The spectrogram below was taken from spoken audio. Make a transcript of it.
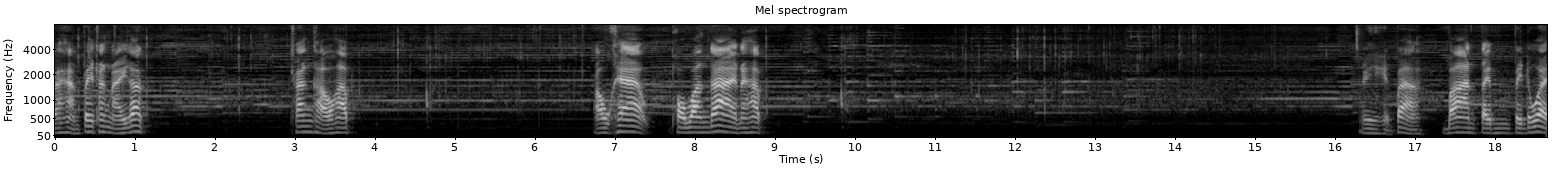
จะหันไปทางไหนก็ ช่างเขาครับ เอาแค่พอวางได้นะครับ นี่เห็นป่ะ บ้านเต็มไปด้วย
